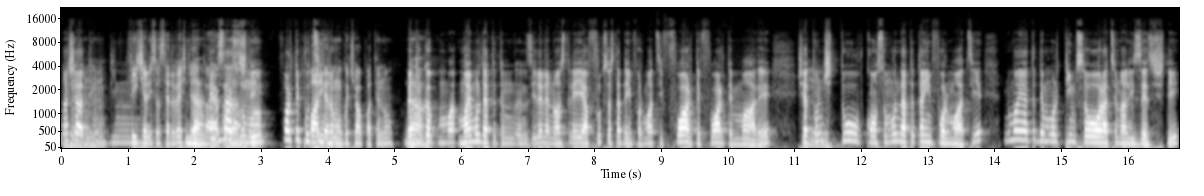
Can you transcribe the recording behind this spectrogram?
așa, Mhm, din, mhm. din... Fix ce li se servește, Da. ca aia exact, consumă, știi? Foarte puțin. Poate rămân cu ceva, poate nu. Pentru Da. că ma- mai mult de atât în, în zilele noastre e fluxul ăsta de informații foarte, foarte mare și atunci mm. tu, consumând atâta informație, nu mai ai atât de mult timp să o raționalizezi, știi?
